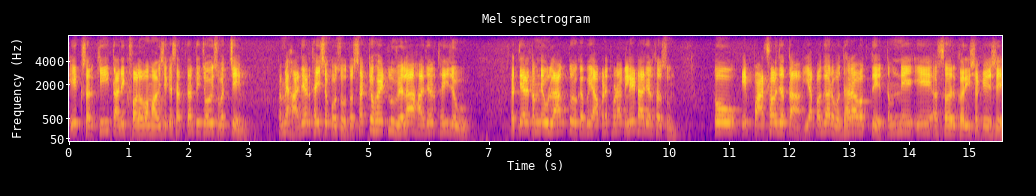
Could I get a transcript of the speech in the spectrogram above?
એક સરખી તારીખ ફાળવવામાં આવી છે કે સત્તરથી ચોવીસ વચ્ચે તમે હાજર થઈ શકો છો, તો શક્ય હોય એટલું વહેલા હાજર થઈ જવું. અત્યારે તમને એવું લાગતું હોય કે ભાઈ આપણે થોડાક લેટ હાજર થશું. તો એ પાછળ જતાં યા પગાર વધારા વખતે તમને એ અસર કરી શકે છે.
